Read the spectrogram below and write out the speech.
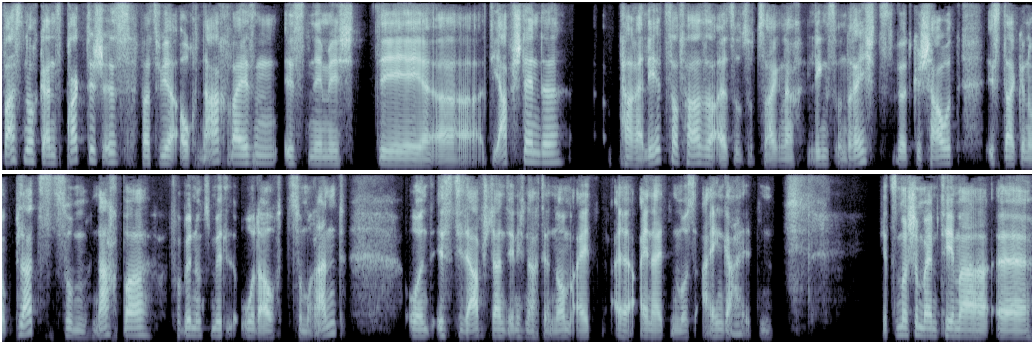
Was noch ganz praktisch ist, was wir auch nachweisen, ist nämlich die, äh, die Abstände parallel zur Faser, also sozusagen nach links und rechts, wird geschaut, ist da genug Platz zum Nachbarverbindungsmittel oder auch zum Rand und ist dieser Abstand, den ich nach der Norm äh, einhalten muss, eingehalten. Jetzt sind wir schon beim Thema, äh,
